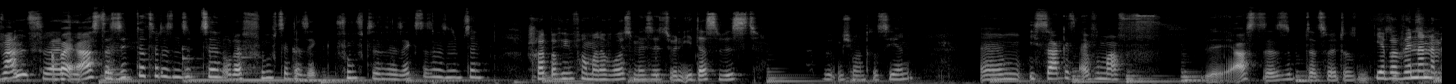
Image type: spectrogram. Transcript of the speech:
wann es war? Aber 1.7.2017 oder 15.06.2017? 15 Schreibt auf jeden Fall mal eine Voice Message, wenn ihr das wisst. Würde mich mal interessieren. Ähm, ich sag jetzt einfach mal f- 1.7.2017. Ja, aber wenn dann am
